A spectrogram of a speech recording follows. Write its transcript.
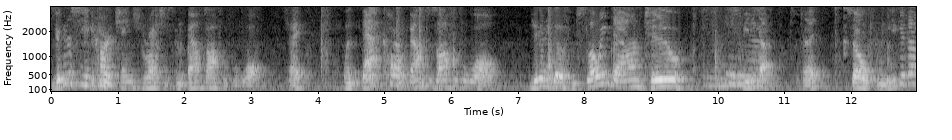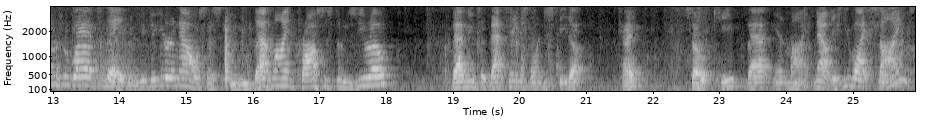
You're going to see a cart change direction. It's going to bounce off of a wall. Okay? When that cart bounces off of a wall, you're going to go from slowing down to speeding up. Okay? So when you get down to the lab today, when you do your analysis, when that line crosses through zero, that means that that thing is going to speed up. Okay? So keep that in mind. Now, if you like signs,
